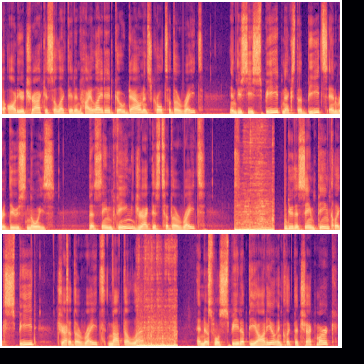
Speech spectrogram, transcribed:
The audio track is selected and highlighted. Go down and scroll to the right and you see speed next to beats and reduce noise. The same thing, drag this to the right. Do the same thing, click speed, drag to the right, not the left. And notice we'll speed up the audio and click the check mark.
